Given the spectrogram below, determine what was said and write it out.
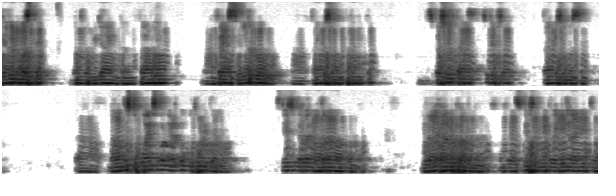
ನಮಸ್ತೆ ಬಂದ ಮೀಡಿಯಾ ಫ್ರೆಂಡ್ಸ್ ಎಲ್ಲರಿಗೂ thank you so much special thanks Sudeep sir thank you so much sir ನಾವು ಒಂದಿಷ್ಟು ಪಾಯಿಂಟ್ಸ್ಗಳನ್ನ ಹೇಳ್ಕೊಂಡು ಕೂತ್ಕೊಂಡಿದ್ದೆ ಅಲ್ಲಿ ಸ್ಟೇಜ್ ಕರೆದಾಗ ಮಾತಾಡೋಣ ಅನ್ಕೊಂಡು ಇವರೆಲ್ಲ ಹೇಳ್ಬಿಟ್ರು ಅದನ್ನ ಅಂದ್ರೆ ಮೀಟರ್ ಏನೇನಾಗಿತ್ತು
